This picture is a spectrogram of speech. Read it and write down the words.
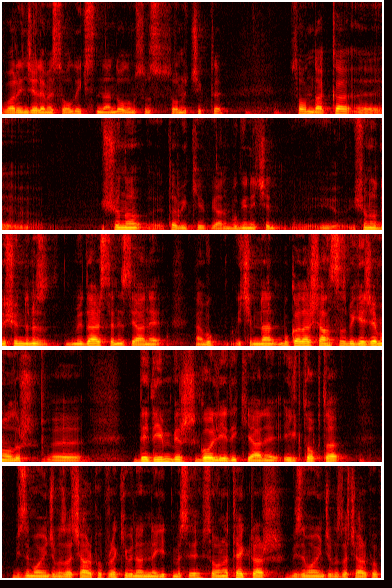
var incelemesi oldu. İkisinden de olumsuz sonuç çıktı. Son dakika e, şunu tabii ki yani bugün için şunu düşündünüz mü derseniz yani yani bu içimden bu kadar şanssız bir gece mi olur dediğim bir gol yedik. Yani ilk topta bizim oyuncumuza çarpıp rakibin önüne gitmesi, sonra tekrar bizim oyuncumuza çarpıp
